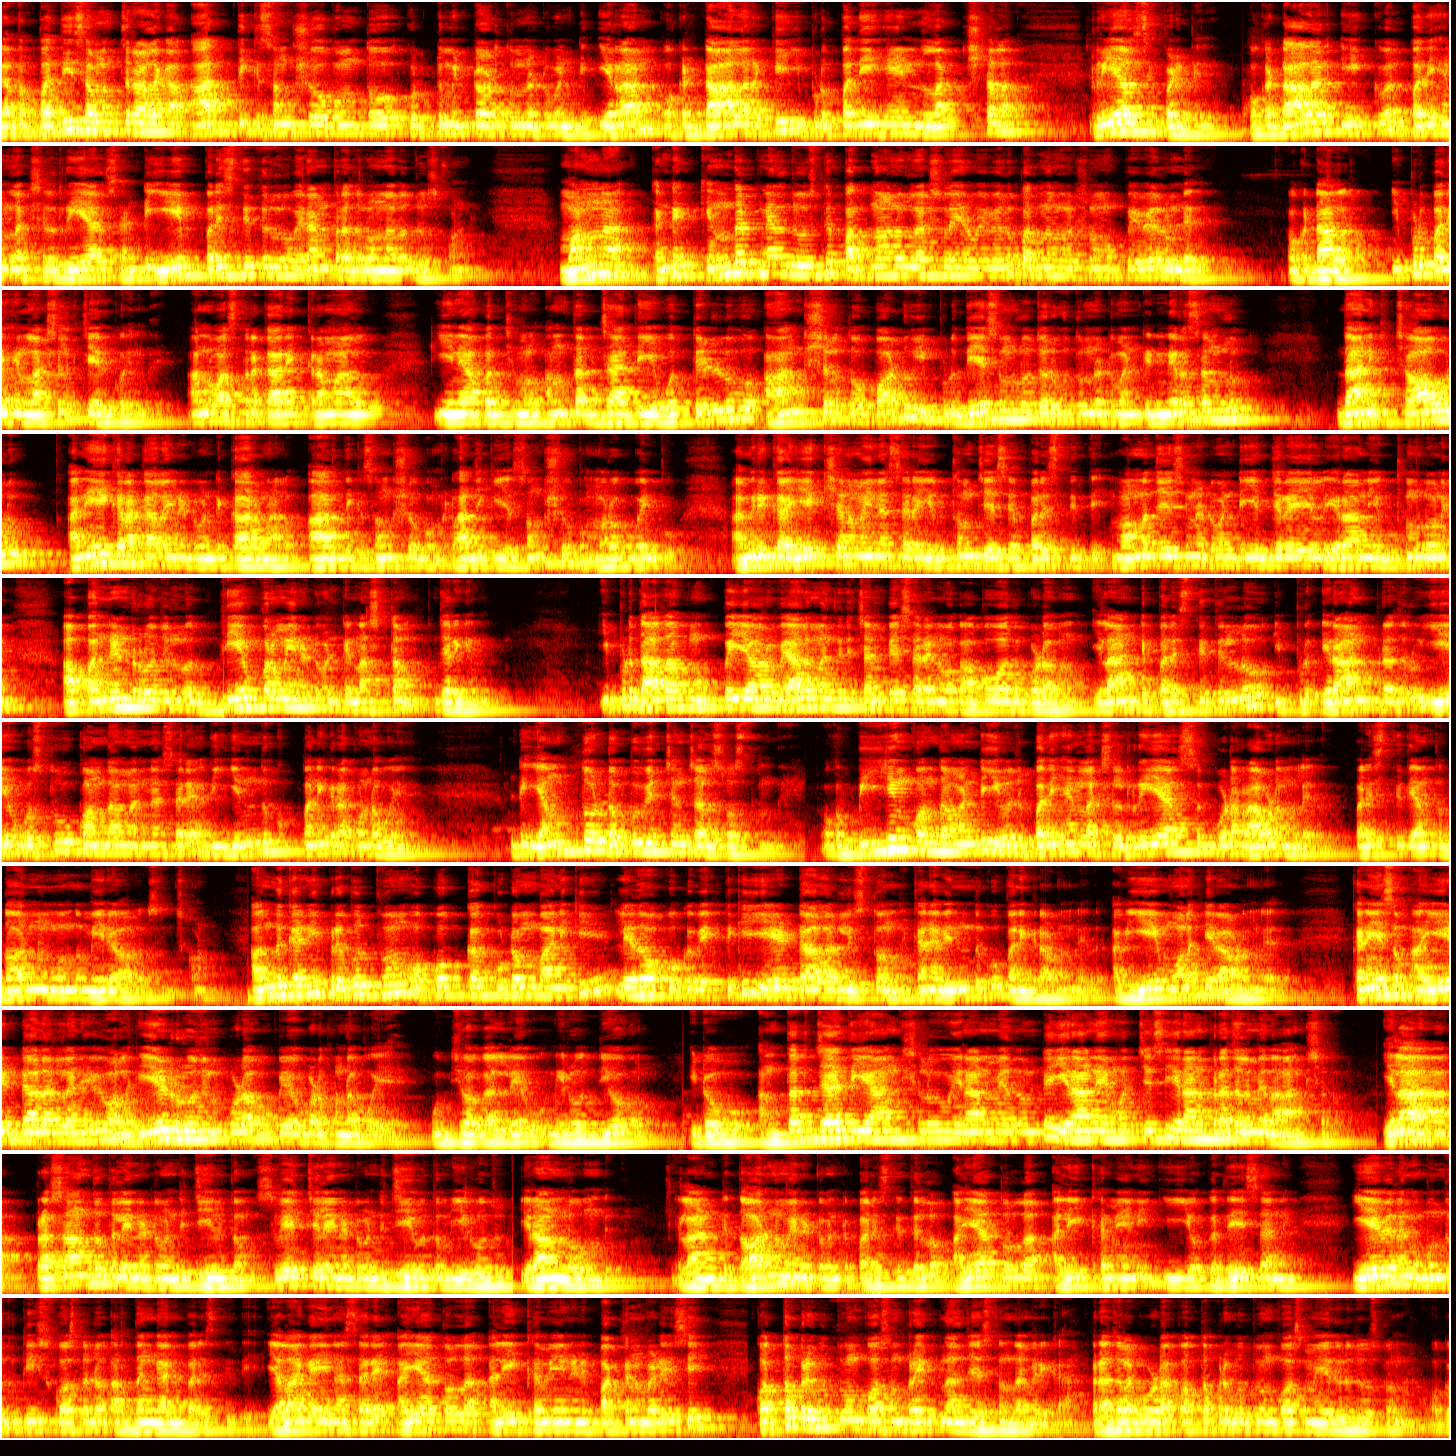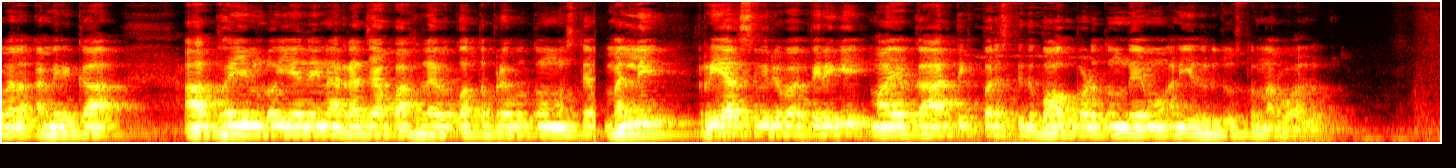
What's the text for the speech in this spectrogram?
గత పది సంవత్సరాలుగా ఆర్థిక సంక్షోభంతో కొట్టుమిట్టాడుతున్నటువంటి ఇరాన్ ఒక డాలర్కి ఇప్పుడు పదిహేను లక్షల రియాల్స్కి పడిపోయింది. ఒక డాలర్ ఈక్వల్ పదిహేను లక్షల రియాల్స్ అంటే ఏ పరిస్థితుల్లో ఇరాన్ ప్రజలు ఉన్నారో చూసుకోండి. మొన్న అంటే కిందటి నెల చూస్తే పద్నాలుగు లక్షల ఇరవై వేలు పద్నాలుగు లక్షల ముప్పై వేలు ఉండేది ఒక డాలర్. ఇప్పుడు పదిహేను లక్షలకు చేరుకోయింది అణ్వస్త్ర కార్యక్రమాలు ఈ నేపథ్యంలో అంతర్జాతీయ ఒత్తిళ్ళు ఆంక్షలతో పాటు ఇప్పుడు దేశంలో జరుగుతున్నటువంటి నిరసనలు దానికి చావులు అనేక రకాలైనటువంటి కారణాలు ఆర్థిక సంక్షోభం రాజకీయ సంక్షోభం మరొకవైపు అమెరికా ఏ క్షణమైనా సరే యుద్ధం చేసే పరిస్థితి. మొన్న చేసినటువంటి ఇజ్రాయెల్ ఇరాన్ యుద్ధంలోనే ఆ పన్నెండు రోజుల్లో తీవ్రమైనటువంటి నష్టం జరిగింది. ఇప్పుడు దాదాపు ముప్పై ఆరు వేల మందిని చంపేశారని ఒక అపవాదు కూడా ఉంది. ఇలాంటి పరిస్థితుల్లో ఇప్పుడు ఇరాన్ ప్రజలు ఏ వస్తువు కొందామన్నా సరే అది ఎందుకు పనికి రాకుండా పోయింది? అంటే ఎంతో డబ్బు వెచ్చించాల్సి వస్తుంది. ఒక బియ్యం కొందామంటే ఈరోజు పదిహేను లక్షల రియాల్స్ కూడా రావడం లేదు. పరిస్థితి ఎంత దారుణంగా ఉందో మీరే ఆలోచించుకోండి. అందుకని ప్రభుత్వం ఒక్కొక్క కుటుంబానికి లేదా ఒక్కొక్క వ్యక్తికి ఏడు డాలర్లు ఇస్తుంది? కానీ అవి ఎందుకు పనికి రావడం లేదు? అవి ఏ మూలకి రావడం లేదు? కనీసం ఆ ఏడు డాలర్లు అనేవి వాళ్ళకి ఏడు రోజులు కూడా ఉపయోగపడకుండా పోయాయి. ఉద్యోగాలు లేవు నిరుద్యోగం. ఇటు అంతర్జాతీయ ఆంక్షలు ఇరాన్ మీద ఉంటే ఇరాన్ ఏమొచ్చేసి ఇరాన్ ప్రజల మీద ఆంక్షలు. ఇలా ప్రశాంతత లేనటువంటి జీవితం స్వేచ్ఛ లేనటువంటి జీవితం ఈరోజు ఇరాన్లో ఉంది. ఇలాంటి దారుణమైనటువంటి పరిస్థితుల్లో అయాతుల్లా అలీ ఖమేని ఈ యొక్క దేశాన్ని ఏ విధంగా ముందుకు తీసుకొస్తాడో అర్థం కాని పరిస్థితి. ఎలాగైనా సరే అయాతుల్లా అలీ ఖమేనిని పక్కన పడేసి కొత్త ప్రభుత్వం కోసం ప్రయత్నాలు చేస్తుంది అమెరికా. ప్రజలు కూడా కొత్త ప్రభుత్వం కోసం ఎదురు చూస్తున్నారు. ఒకవేళ అమెరికా ఆధ్వర్యంలో ఏదైనా రజా పహ్లవి కొత్త ప్రభుత్వం వస్తే మళ్ళీ రియాల్స్ విలువ పెరిగి మా యొక్క ఆర్థిక పరిస్థితి బాగుపడుతుందేమో అని ఎదురు చూస్తున్నారు వాళ్ళు.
